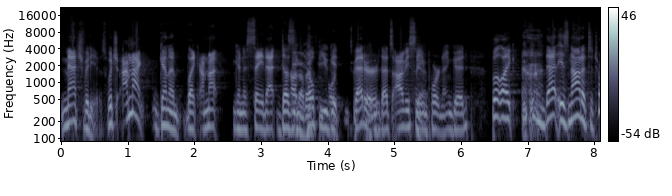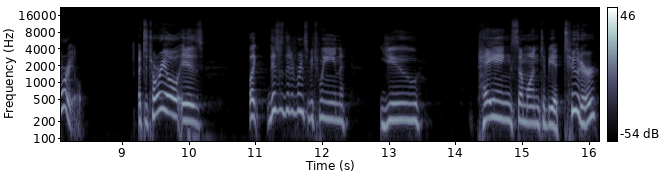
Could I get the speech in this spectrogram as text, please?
match videos, which I'm not gonna like. I'm not gonna say that doesn't Oh, no, that's help you get better. That's obviously Yeah. important and good. But like that is not a tutorial. A tutorial is like this is the difference between you paying someone to be a tutor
